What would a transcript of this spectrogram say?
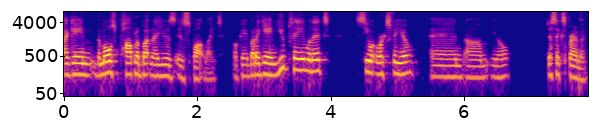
Again, the most popular button I use is Spotlight, okay? But again, you play with it, see what works for you, and, um, you know, just experiment.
